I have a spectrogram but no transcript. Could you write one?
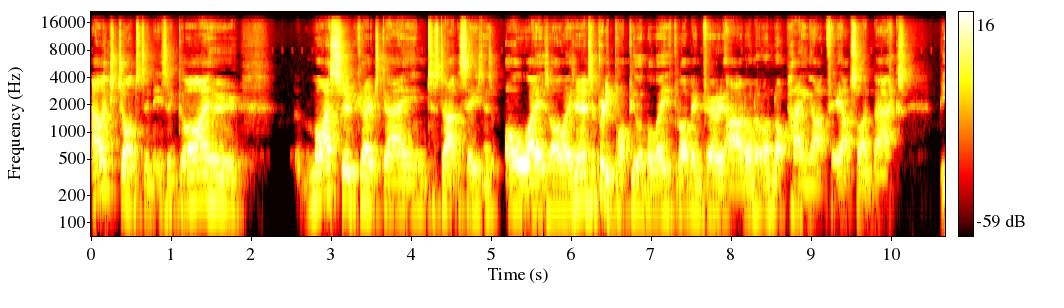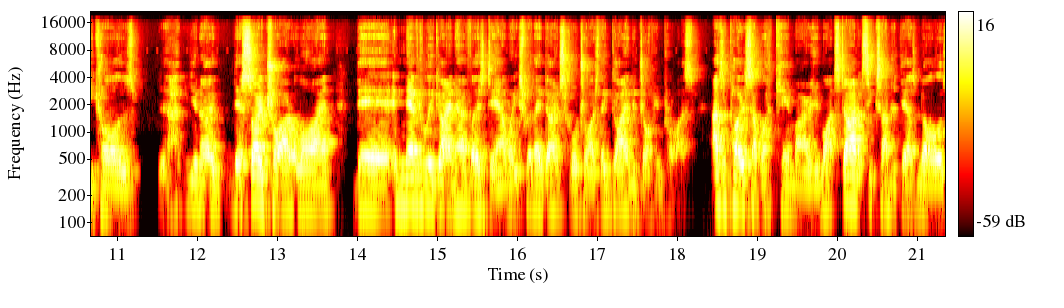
Alex Johnston is a guy who my Supercoach game to start the season is always, always, and it's a pretty popular belief, but I've been very hard on it on not paying up for outside backs because you know, they're so try reliant. They're inevitably going to have those down weeks where they don't score tries. They're going to drop in price. As opposed to someone like Cam Murray, who might start at $600,000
